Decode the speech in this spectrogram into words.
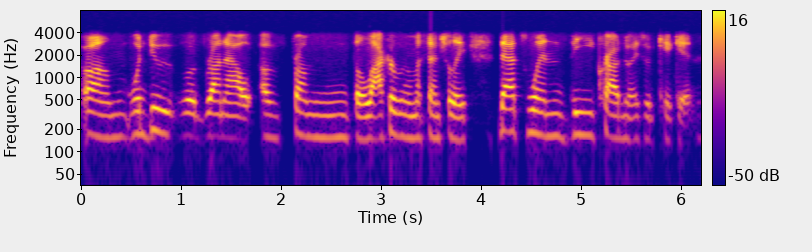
um would do would run out of from the locker room essentially that's when the crowd noise would kick in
